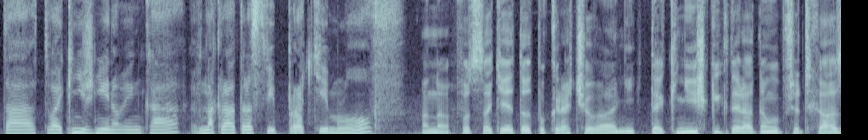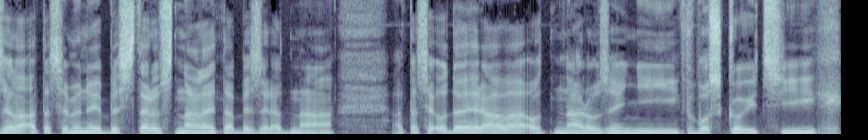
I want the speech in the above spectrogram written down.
ta tvoje knižní novinka v nakladatelství Protimluv ano, v podstatě je to pokračování té knížky, která tomu předcházela a ta se jmenuje Bezstarostná léta bezradná. A ta se odehrává od narození v Boskovicích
